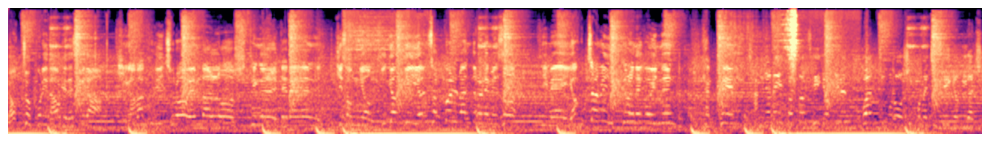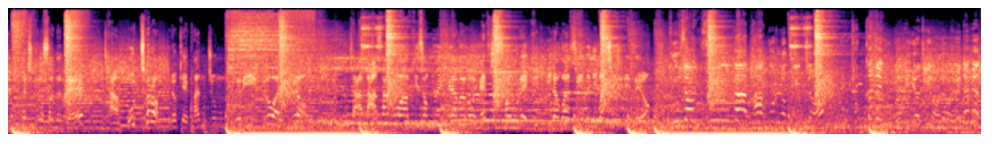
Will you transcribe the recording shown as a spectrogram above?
역전골이 나오게 됐습니다. 기가 막힌 위치로 왼발로 슈팅을 때리는 기성용 두 경기 연속골 만들어내면서 팀의 역전을 이끌어내고 있는 캡틴 작년에 있었던 세 경기는 무관중으로 슈퍼매치 세 경기가 펼쳐졌었는데 자 모처럼 이렇게 관중들이 들어와 있고요. 자 나상호와 기성용이 그야말로 FC 서울의 기둥이라고 할 수 있는 이번 시즌인데요. 두 선수가 다 골을 넣고 있죠. 끝까지 이어지긴 어려워요. 왜냐면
